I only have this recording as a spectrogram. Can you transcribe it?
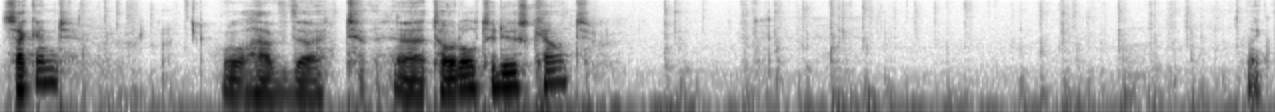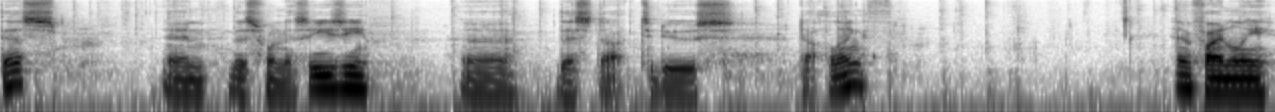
Second, we'll have the uh, total to-dos count. Like this. And this one is easy. Uh, this dot to-dos dot length. And finally,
